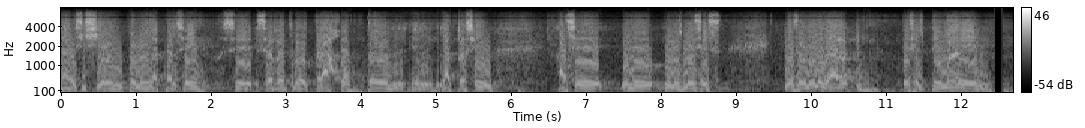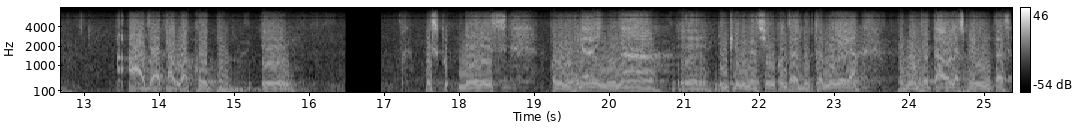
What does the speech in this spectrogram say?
la decisión por de la cual se, retrotrajo toda la actuación hace unos meses. Y en segundo lugar, pues el tema de Ayatahuacop, eh, pues como no genera ninguna eh, incriminación contra el doctor Noguera, pues no hemos aceptado las preguntas,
